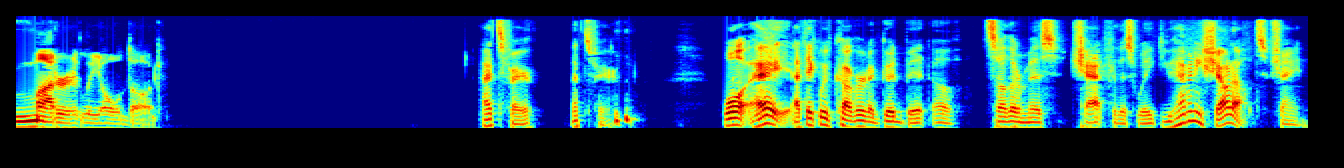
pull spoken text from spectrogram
moderately old dog. That's fair. That's fair. well, hey, I think we've covered a good bit of Southern Miss chat for this week. Do you have any shout outs, Shane?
